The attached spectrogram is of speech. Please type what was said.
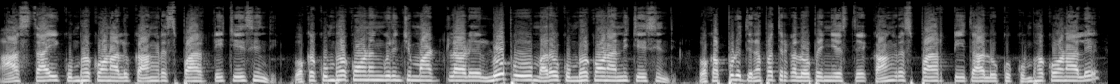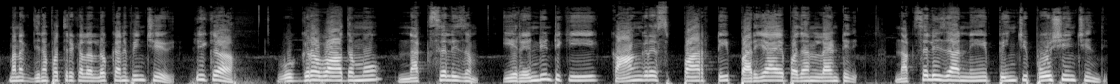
ఆ స్థాయి కుంభకోణాలు కాంగ్రెస్ పార్టీ చేసింది. ఒక కుంభకోణం గురించి మాట్లాడే లోపు మరో కుంభకోణాన్ని చేసింది. ఒకప్పుడు దినపత్రికలు ఓపెన్ చేస్తే కాంగ్రెస్ పార్టీ తాలూకు కుంభకోణాలే మనకు దినపత్రికలలో కనిపించేవి. ఇక ఉగ్రవాదము నక్సలిజం ఈ రెండింటికి కాంగ్రెస్ పార్టీ పర్యాయ పదం లాంటిది. నక్సలిజాన్ని పెంచి పోషించింది.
